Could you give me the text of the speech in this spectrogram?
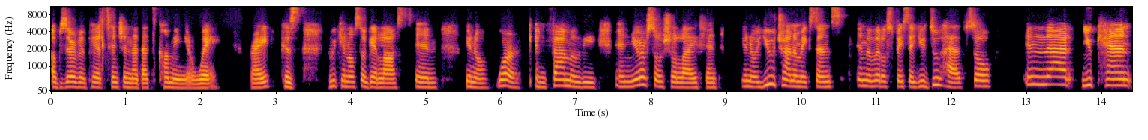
observe and pay attention that that's coming your way right? Because we can also get lost in you know work and family and your social life and you know you trying to make sense in the little space that you do have. So in that you can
